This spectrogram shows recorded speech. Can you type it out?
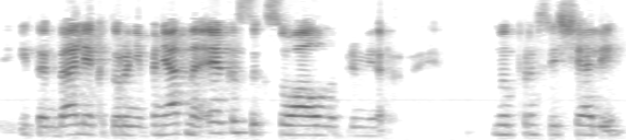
и так далее, которые непонятно, экосексуал, например. Мы просвещали,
